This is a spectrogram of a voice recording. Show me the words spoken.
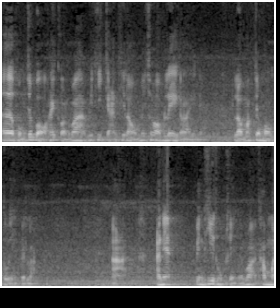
เออผมจะบอกให้ก่อนว่าวิธีการที่เราไม่ชอบเลขอะไรเนี่ย เรามักจะมองตัวเองเป็นหลัก อ่า อันเนี้ยเป็นที่ถกเถียงกันว่าทำไม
